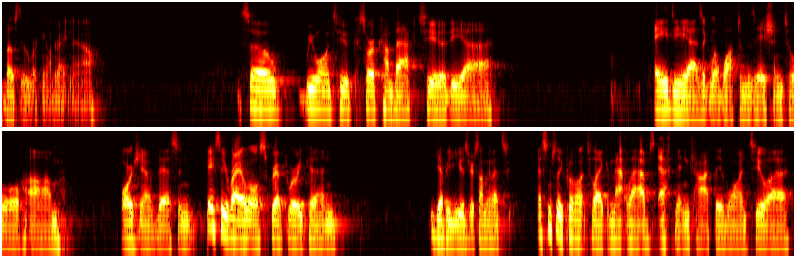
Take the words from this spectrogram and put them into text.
mostly working on right now. So we want to sort of come back to the uh, AD as a global optimization tool um, origin of this and basically write a little script where we can give a user something that's essentially equivalent to like MATLAB's fmincon if they want to uh,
